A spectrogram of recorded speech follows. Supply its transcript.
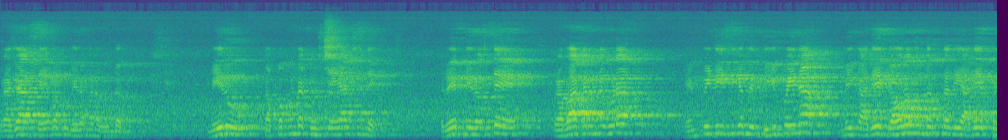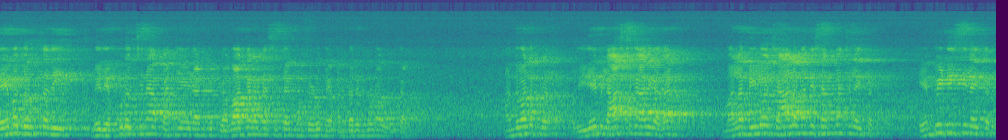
ప్రజాసేవకు విరమణ ఉండదు. మీరు తప్పకుండా కృషి చేయాల్సిందే. రేపు మీరు వస్తే ప్రభాకరన్న కూడా ఎంపీటీసీగా మీరు దిగిపోయినా మీకు అదే గౌరవం దొరుకుతుంది అదే ప్రేమ దొరుకుతుంది. మీరు ఎప్పుడు వచ్చినా పనిచేయడానికి ప్రభాకరన్న సిద్ధంగా ఉంటాడు. మేమందరం కూడా ఉంటాం. అందువల్ల ప్ర- ఇదేమి లాస్ట్ కాదు కదా. మళ్ళీ మీలో చాలామంది సర్పంచులు అవుతారు ఎంపీటీసీలు అవుతారు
